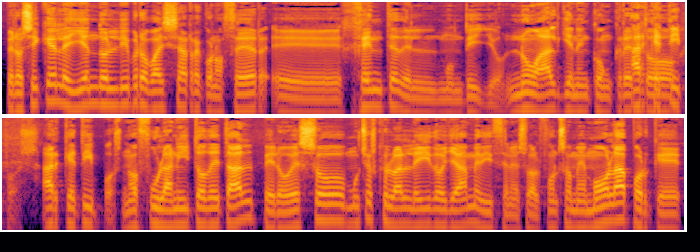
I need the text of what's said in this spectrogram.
pero sí que leyendo el libro vais a reconocer eh, gente del mundillo, no alguien en concreto. Arquetipos. Arquetipos, no fulanito de tal, pero eso, muchos que lo han leído ya me dicen eso. Alfonso me mola porque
